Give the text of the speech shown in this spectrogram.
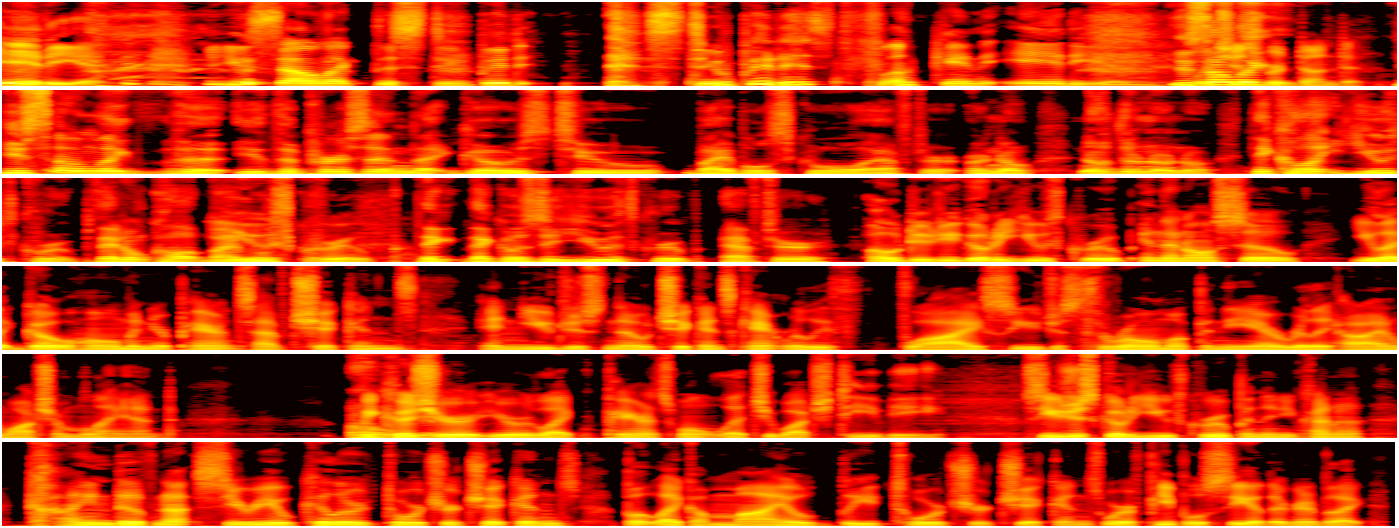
idiot. You sound like the stupid, stupidest fucking idiot. You sound like redundant. you sound like the the person that goes to Bible school after or no no no no no they call it youth group. They don't call it Bible youth school. group. They that goes to youth group after Oh, dude, you go to youth group and then also you like go home and your parents have chickens and you just know chickens can't really th- fly, so you just throw them up in the air really high and watch them land. Oh, because yeah. your your like parents won't let you watch TV. So you just go to youth group and then you kind of kind of not serial killer torture chickens, but like a mildly torture chickens where if people see it they're going to be like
